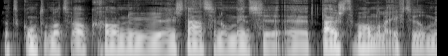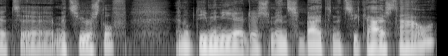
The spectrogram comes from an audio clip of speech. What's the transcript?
Dat komt omdat we ook gewoon nu in staat zijn om mensen eh, thuis te behandelen, eventueel met, eh, met zuurstof. En op die manier dus mensen buiten het ziekenhuis te houden.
